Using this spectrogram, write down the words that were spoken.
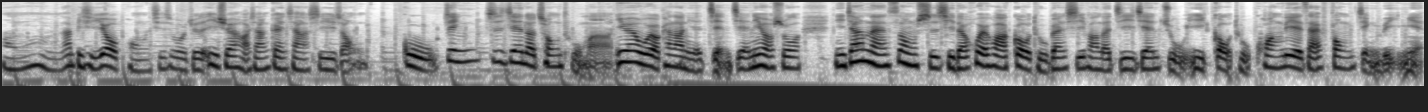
嗯，那比起幼鹏，其实我觉得逸轩好像更像是一种。古今之间的冲突嘛？因为我有看到你的简介，你有说你将南宋时期的绘画构图跟西方的极简主义构图框列在风景里面，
